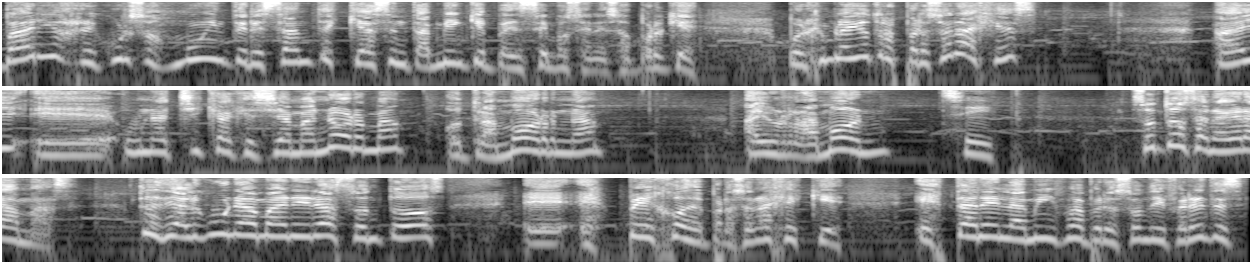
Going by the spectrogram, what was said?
varios recursos muy interesantes que hacen también que pensemos en eso. ¿Por qué? Por ejemplo, hay otros personajes. Hay eh, una chica que se llama Norma, otra Morna, hay un Ramón, Sí. Son todos anagramas. Entonces, de alguna manera, son todos eh, espejos de personajes que están en la misma, pero son diferentes.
